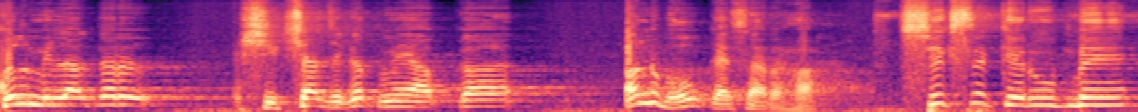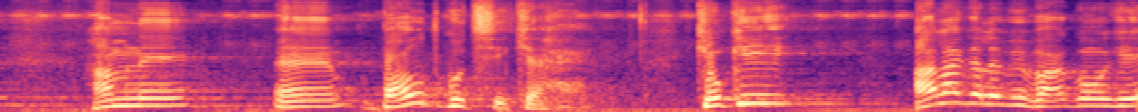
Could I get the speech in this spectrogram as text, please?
कुल मिलाकर शिक्षा जगत में आपका अनुभव कैसा रहा? शिक्षक के रूप में हमने बहुत कुछ सीखा है। क्योंकि अलग अलग विभागों के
